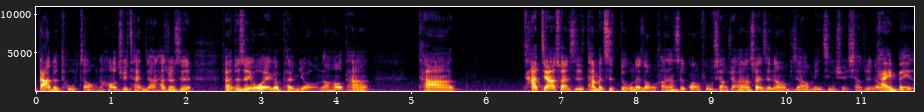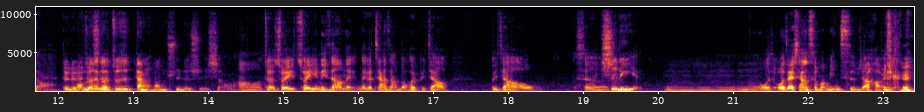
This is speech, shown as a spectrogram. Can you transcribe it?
大的途中，然后去参加。他就是反正就是我有一个朋友，然后他他他家算是他们是读那种好像是光复小学，好像算是那种比较明星学校，就是那种台北的哦，哦对对对，就那个就是蛋黄区的学校啊，哦，就所以所以你知道那那个家长都会比较比较呃势利眼，嗯，我我在想什么名词比较好一点，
